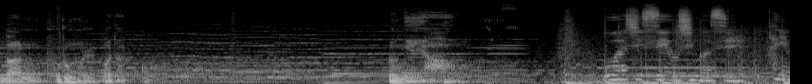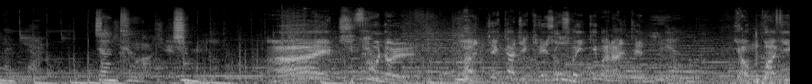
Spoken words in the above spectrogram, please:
난 부름을 받았고 응해야 하오. 오아시스에 오신 것을 환영합니다. 전투 준비. 아이 친구들 언제까지 계속 서 있기만 할 텐데 2라운드. 영광이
